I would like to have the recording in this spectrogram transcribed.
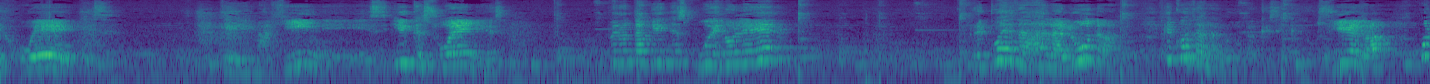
Que juegues, que imagines y que sueñes, pero también es bueno leer. Recuerda a la luna, recuerda a la luna que se quedó ciega por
